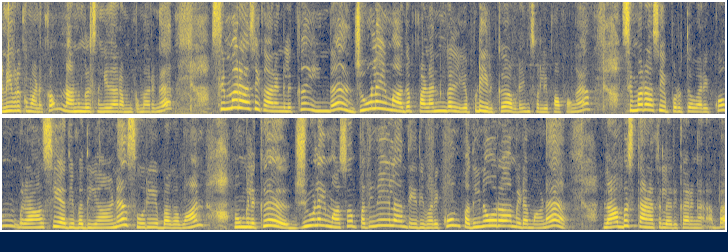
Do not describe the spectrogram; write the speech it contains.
அனைவருக்கும் வணக்கம். நான் உங்கள் சங்கீதா ராமகுமாருங்க. சிம்மராசிக்காரங்களுக்கு இந்த ஜூலை மாத பலன்கள் எப்படி இருக்குது அப்படின்னு சொல்லி பார்ப்போங்க. சிம்மராசியை பொறுத்த வரைக்கும் ராசி அதிபதியான சூரிய பகவான் உங்களுக்கு ஜூலை மாதம் பதினேழாம் தேதி வரைக்கும் பதினோராம் இடமான லாபஸ்தானத்தில் இருக்காருங்க. அப்போ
